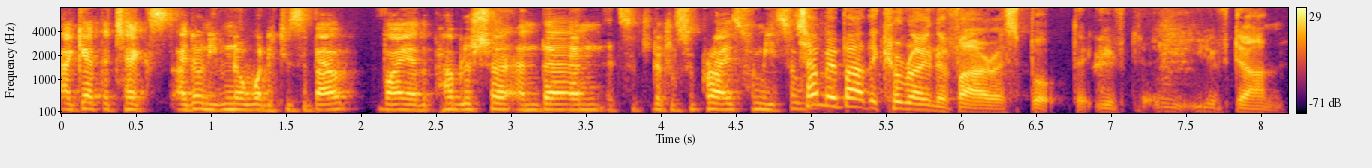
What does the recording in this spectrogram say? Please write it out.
I get the text. I don't even know what it is about via the publisher, and then it's a little surprise for me. So Tell me about the coronavirus book that you've you've done.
